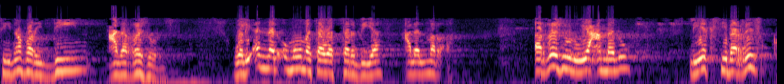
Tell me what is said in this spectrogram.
في نظر الدين على الرجل ولأن الأمومة والتربية على المرأة. الرجل يعمل ليكسب الرزق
